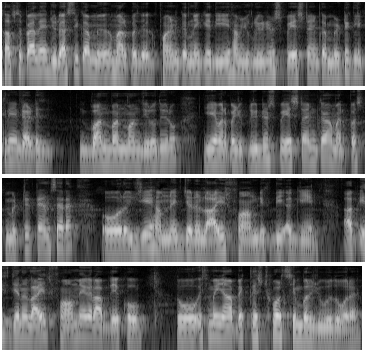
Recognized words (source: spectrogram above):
सबसे पहले जुरासी का हमारे पास फाइंड करने के लिए हम यूक्लिडियन स्पेस टाइम का मीट्रिक लिख रहे हैं that is one one one zero zero ये हमारे पास यूक्लिडियन स्पेस टाइम का हमारे पास मीट्रिक टेंसर है और ये हमने जनरलाइज फॉर्म लिख दी अगेन अब इस जनरलाइज फॉर्म में अगर आप देखो तो इसमें यहाँ पे क्रिस्टफल सिंबल यूज़ हो रहा है,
